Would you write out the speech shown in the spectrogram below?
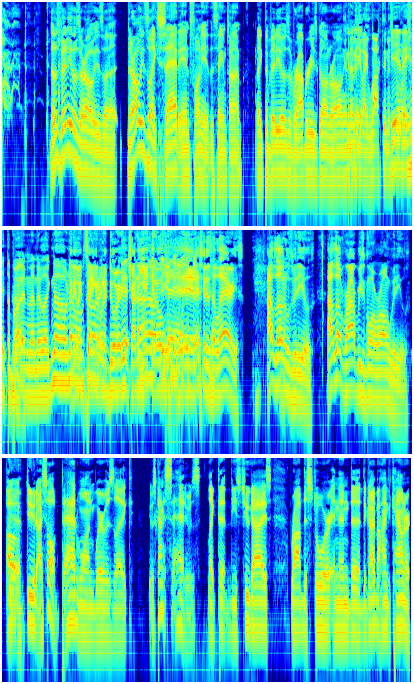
that. Those videos are always uh they're always like sad and funny at the same time. Like the videos of robberies gone wrong and, And then then they get like locked in the store. yeah, and they shit. hit the button and then they're like, no, no, and they like I'm banging sorry. on the door, Yeah. trying to yank it No, over. yeah. Yeah. that shit is hilarious. I love those videos. I love robberies going wrong videos. Oh, Yeah. dude, I saw a bad one where it was like it was kind of sad. It was like that these two guys robbed the store, and then the the guy behind the counter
